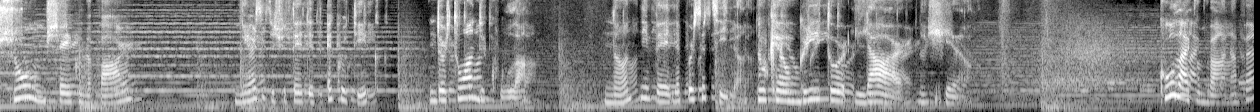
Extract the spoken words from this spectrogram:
Shumë shekuj më parë, njerëzit e qytetit e Ekrutik ndërtuan dy kulla, nëntë nivele për secilën, duke u ngritur lart në qiell. Kulla e kambanave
